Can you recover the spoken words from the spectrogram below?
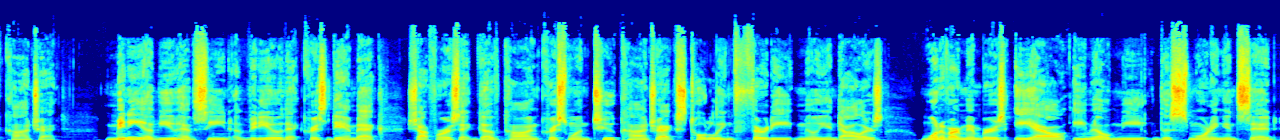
contract. Many of you have seen a video that Chris Damback shot for us at GovCon. Chris won two contracts totaling $30 million. One of our members, EAL, emailed me this morning and said,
